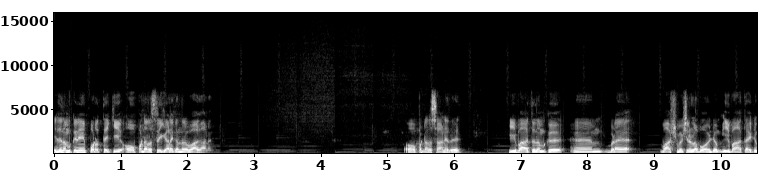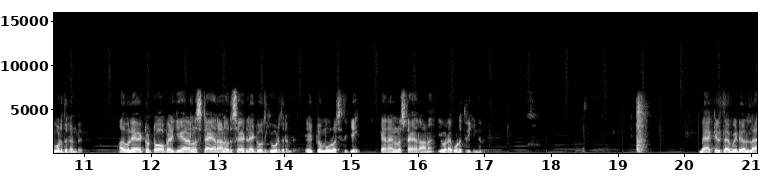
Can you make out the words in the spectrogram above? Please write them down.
ഇത് നമുക്കിനി പുറത്തേക്ക് ഓപ്പൺ ടെറസിലേക്ക് കിടക്കുന്ന ഒരു ഭാഗമാണ്. ഓപ്പൺ ടെറസാണിത് ഈ ഭാഗത്ത് നമുക്ക് ഇവിടെ വാഷിംഗ് മെഷീനുള്ള പോയിന്റും ഈ ഭാഗത്തായിട്ട് കൊടുത്തിട്ടുണ്ട്. അതുപോലെ ഏറ്റവും ടോപ്പിലേക്ക് കയറാനുള്ള സ്റ്റയറാണ് ഒരു സൈഡിലായിട്ട് ഒതുക്കി കൊടുത്തിട്ടുണ്ട്. ഏറ്റവും മുകൾ വശത്തേക്ക് കയറാനുള്ള സ്റ്റയറാണ് ഇവിടെ കൊടുത്തിരിക്കുന്നത്. ബാക്കിലത്തെ വീടുകളിലെ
